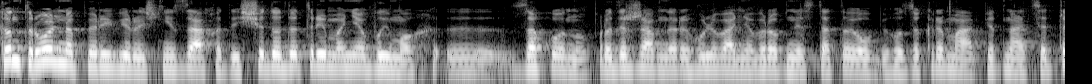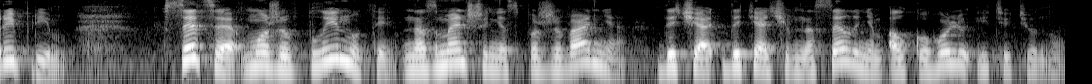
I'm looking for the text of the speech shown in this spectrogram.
контрольно-перевірочні заходи щодо дотримання вимог е, закону про державне регулювання виробництва та обігу, зокрема 15.3 прім, все це може вплинути на зменшення споживання дитячим населенням алкоголю і тютюну.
